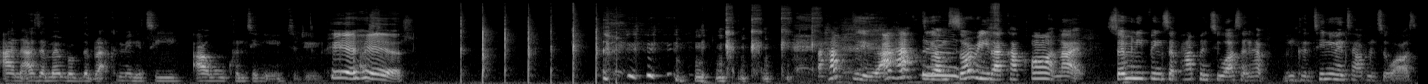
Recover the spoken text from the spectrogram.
and as a member of the black community, I will continue to do. Here, here. I have to. I have to. I'm sorry. Like I can't. Like so many things have happened to us and have been continuing to happen to us.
